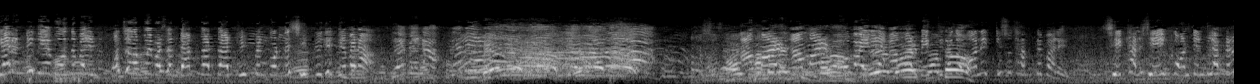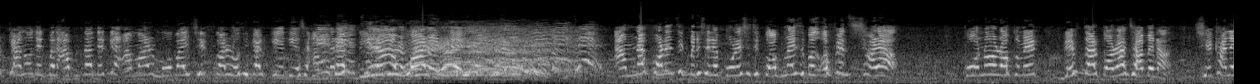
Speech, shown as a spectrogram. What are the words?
গ্যারান্টি দিয়ে বলতে পারি পঁচানব্বই পার্সেন্ট ডাক্তার তার ট্রিটমেন্ট করতে স্বীকৃতি দেবে না দেবে না। আমার আমার মোবাইলে আমার ব্যক্তিগত অনেক কিছু থাকতে পারে। সেখানে সেই কন্টেন্টগুলো আপনারা কেন দেখবেন? আপনাদেরকে আমার মোবাইল চেক করার অধিকার কে দিয়েছে? আপনারা বিনা ওয়ারেন্টে আমরা ফরেনসিক মেডিসিনে পড়ে এসেছি কগনাইজেবল অফেন্স ছাড়া কোন রকমের গ্রেফতার করা যাবে না। সেখানে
